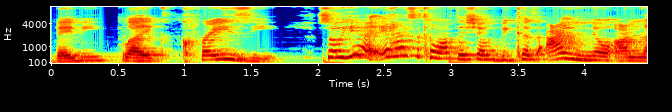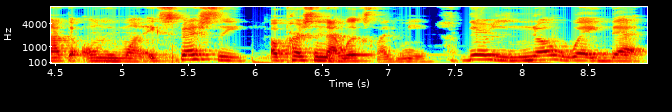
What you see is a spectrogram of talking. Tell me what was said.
baby. Like crazy so yeah, it has to come off the shelf because I know I'm not the only one, especially a person that looks like me. There's no way that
